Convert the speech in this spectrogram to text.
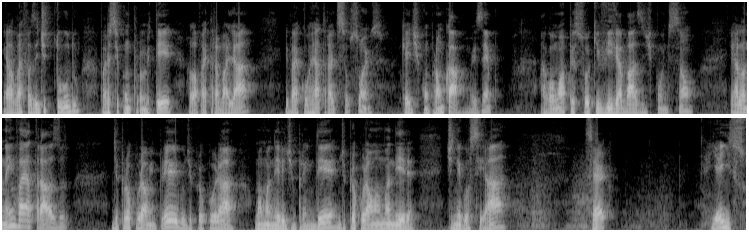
Ela vai fazer de tudo para se comprometer, ela vai trabalhar e vai correr atrás de seus sonhos, que é de comprar um carro, um exemplo. Agora, uma pessoa que vive à base de condição, ela nem vai atrás de procurar um emprego, de procurar uma maneira de empreender, de procurar uma maneira de negociar, certo? E é isso.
